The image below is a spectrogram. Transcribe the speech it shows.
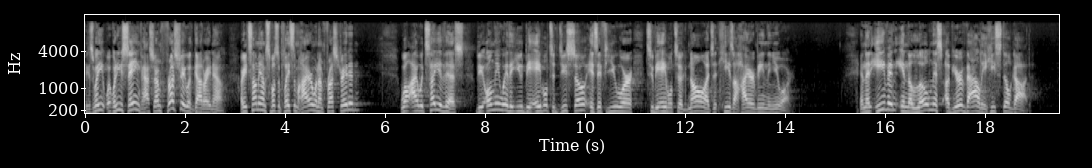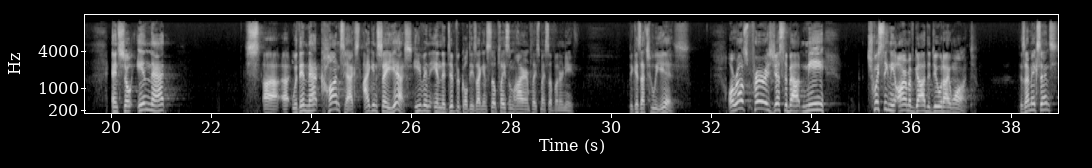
Because what are, you, what are you saying, Pastor? I'm frustrated with God right now. Are you telling me I'm supposed to place him higher when I'm frustrated? Well, I would tell you this the only way that you'd be able to do so is if you were to be able to acknowledge that He's a higher being than you are. And that even in the lowness of your valley, He's still God. And so, in that, uh, uh, within that context, I can say, yes, even in the difficulties, I can still place Him higher and place myself underneath. Because that's who He is. Or else prayer is just about me twisting the arm of God to do what I want. Does that make sense?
